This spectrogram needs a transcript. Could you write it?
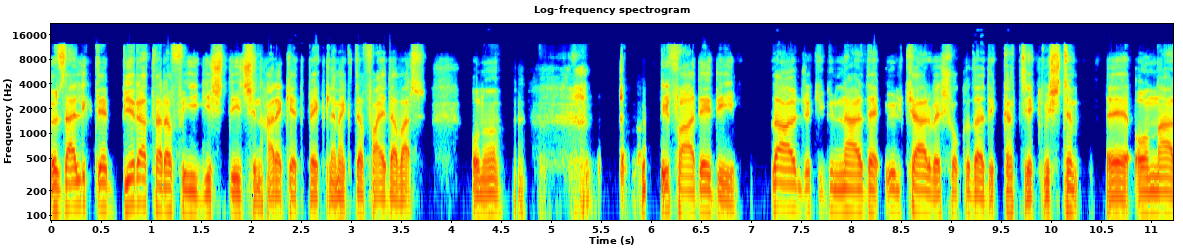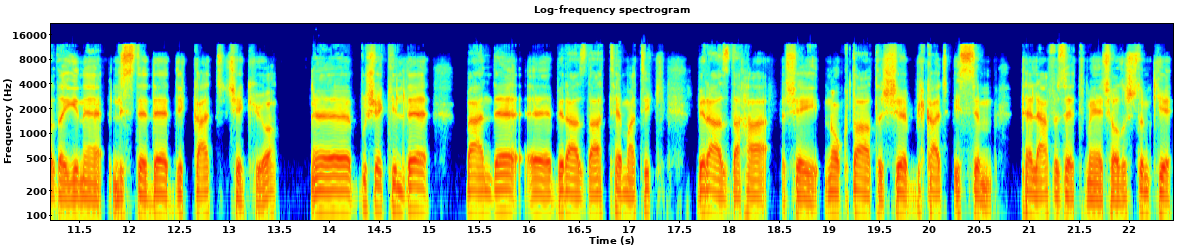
özellikle bira tarafı iyi geçtiği için hareket beklemekte fayda var. Onu ifade edeyim. Daha önceki günlerde Ülker ve Şok'u da dikkat çekmiştim. E, onlar da yine listede dikkat çekiyor. E, bu şekilde ben de e, biraz daha tematik, biraz daha şey nokta atışı birkaç isim telaffuz etmeye çalıştım ki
